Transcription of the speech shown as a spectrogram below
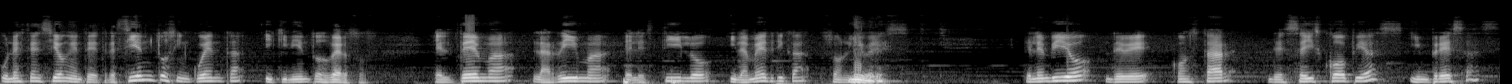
una extensión entre 350 y 500 versos. El tema, la rima, el estilo y la métrica son Libres. libres. El envío debe constar de seis copias impresas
